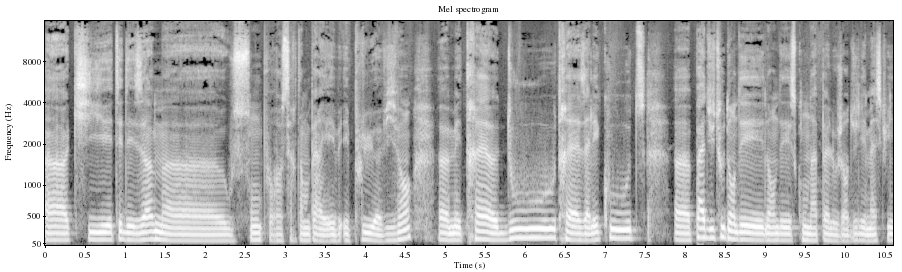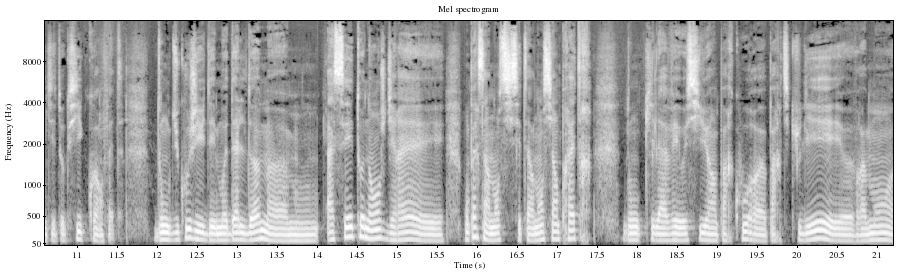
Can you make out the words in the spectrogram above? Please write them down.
euh, qui étaient des hommes euh, ou sont pour certains mon père est, est plus euh, vivant, euh, mais très euh, doux, très à l'écoute, euh, pas du tout dans des dans des ce qu'on appelle aujourd'hui les masculinités toxiques quoi en fait. Donc du coup j'ai eu des modèles d'hommes euh, assez étonnants je dirais. Mon père c'est un ancien c'était un ancien prêtre donc il avait aussi eu un parcours euh, particulier et vraiment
